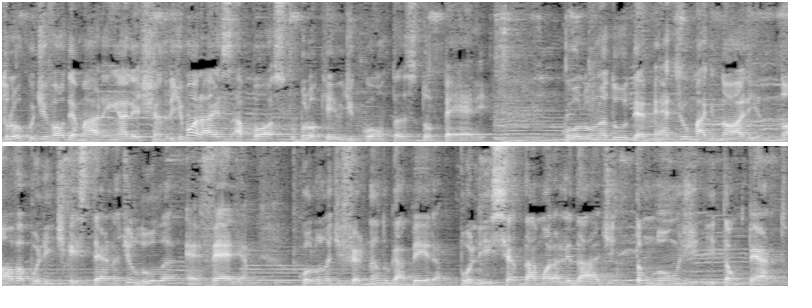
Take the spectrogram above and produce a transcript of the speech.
troco de Valdemar em Alexandre de Moraes após o bloqueio de contas do PL. Coluna do Demétrio Magnoli. Nova política externa de Lula é velha. Coluna de Fernando Gabeira. Polícia da moralidade tão longe e tão perto.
